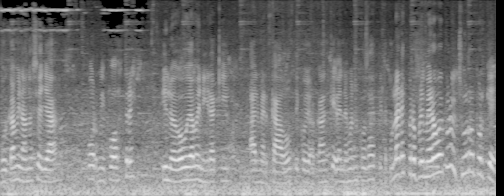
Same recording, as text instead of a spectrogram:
Voy caminando hacia allá por mi postre y luego voy a venir aquí al mercado de Coyoacán que venden unas cosas espectaculares. Pero primero voy por el churro porque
